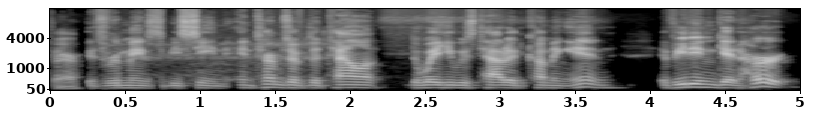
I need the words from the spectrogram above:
Fair. It remains to be seen in terms of the talent, the way he was touted coming in. If he didn't get hurt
